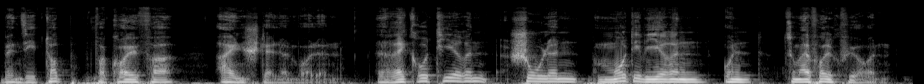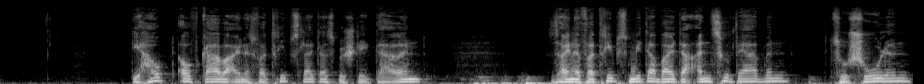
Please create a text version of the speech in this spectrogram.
wenn Sie Top-Verkäufer einstellen wollen. Rekrutieren, schulen, motivieren und zum Erfolg führen. Die Hauptaufgabe eines Vertriebsleiters besteht darin, seine Vertriebsmitarbeiter anzuwerben, zu schulen,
